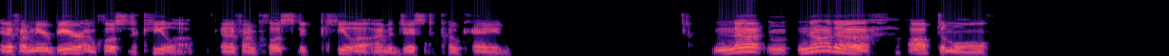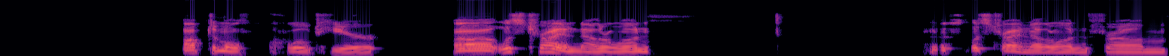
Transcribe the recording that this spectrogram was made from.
And if I'm near beer, I'm close to tequila. And if I'm close to tequila, I'm adjacent to cocaine. Not not a optimal optimal quote here. Uh, let's try another one. Let's let's try another one from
